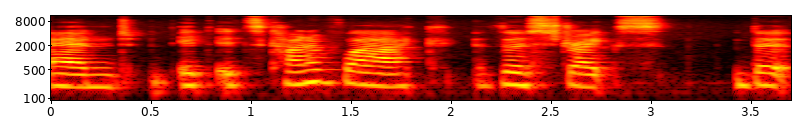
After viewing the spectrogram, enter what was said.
and it, it's kind of like the streaks the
